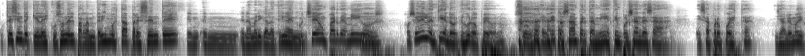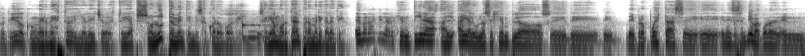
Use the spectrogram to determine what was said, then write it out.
¿usted siente que la discusión del parlamentarismo está presente en, en- en América Latina? Escuché a un par de amigos. José Luis lo entiendo porque es europeo, ¿no? Sí. Ernesto Samper también está impulsando esa, esa propuesta. Ya lo hemos discutido con Ernesto y yo le he dicho, estoy absolutamente en desacuerdo con aquello. Sería mortal para América Latina. Es verdad que en la Argentina hay algunos ejemplos eh, de, de- de propuestas eh, eh, en ese sentido. Me acuerdo el,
